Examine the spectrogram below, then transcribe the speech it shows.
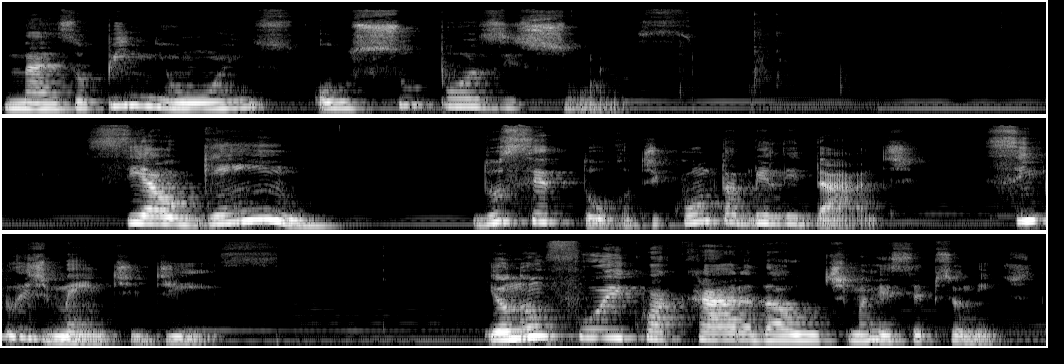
nas opiniões ou suposições. Se alguém do setor de contabilidade simplesmente diz: Eu não fui com a cara da última recepcionista.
